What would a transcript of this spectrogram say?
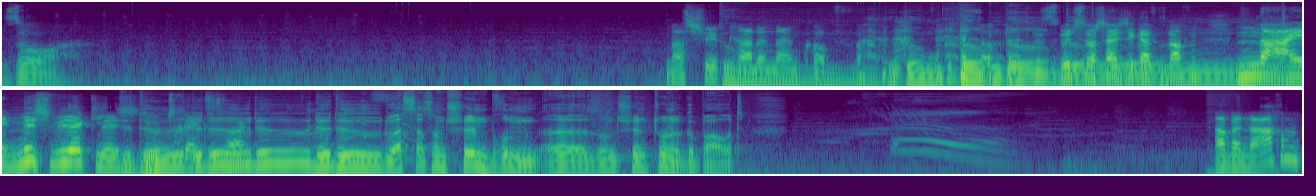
So. Was schwebt gerade in deinem Kopf? Du Du switcht wahrscheinlich die ganzen Waffen. Nein, nicht wirklich, du Drecksack. Du, hast da so einen schönen Brunnen, äh, so einen schönen Tunnel gebaut. Aber nach dem.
